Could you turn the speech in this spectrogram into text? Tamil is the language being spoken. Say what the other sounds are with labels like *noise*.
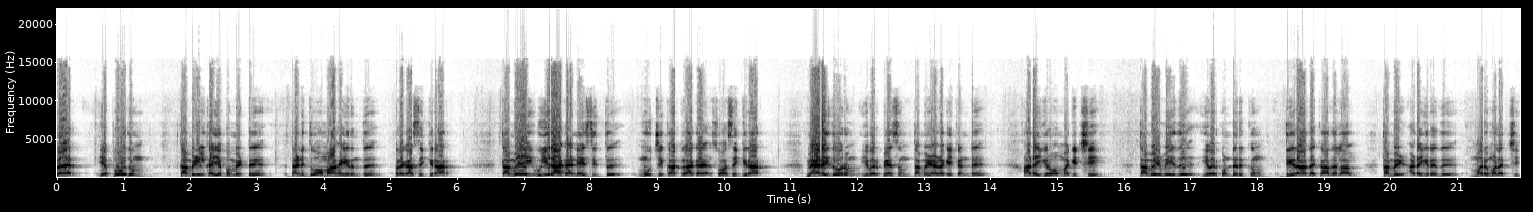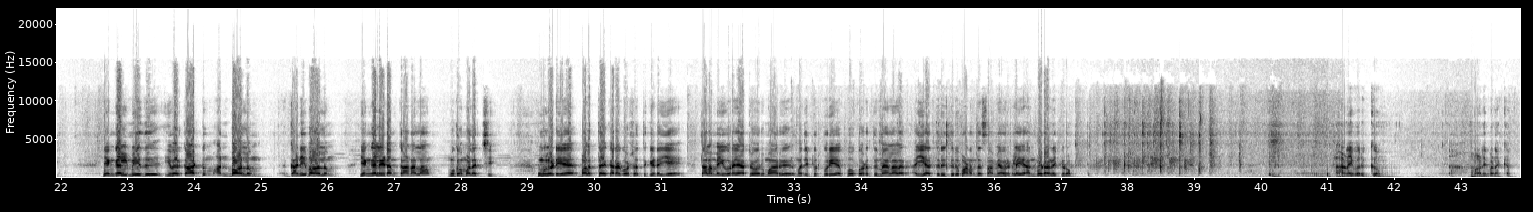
இவர் எப்போதும் தமிழில் கையொப்பமிட்டு தனித்துவமாக இருந்து பிரகாசிக்கிறார். தமிழை உயிராக நேசித்து மூச்சு காற்றாக சுவாசிக்கிறார். மேடைதோறும் இவர் பேசும் தமிழ் அழகை கண்டு அடைகிறோம் மகிழ்ச்சி. தமிழ் மீது இவர் கொண்டிருக்கும் தீராத காதலால் தமிழ் அடைகிறது மறுமலர்ச்சி. எங்கள் மீது இவர் காட்டும் அன்பாலும் கனிவாலும் எங்களிடம் காணலாம் முகமலர்ச்சி. உங்களுடைய பலத்த கரகோஷத்துக்கு இடையே தலைமை உரையாற்ற வருமாறு மதிப்பிற்குரிய போக்குவரத்து மேலாளர் ஐயா திரு கிருபானந்த சாமி அவர்களை அன்போடு அழைக்கிறோம். அனைவருக்கும் மாலை வணக்கம்.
